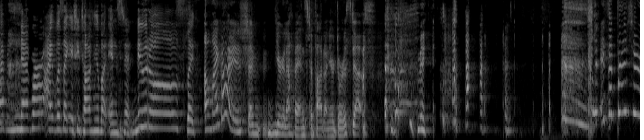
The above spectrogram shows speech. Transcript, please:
have never. I was like, is she talking about instant noodles? Like, Oh my gosh. I'm, you're going to have an Instapot on your doorstep. it's a pressure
